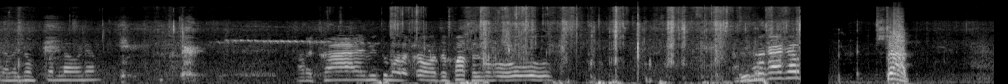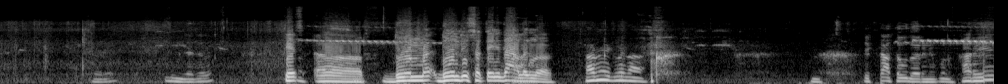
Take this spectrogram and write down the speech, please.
त्याला गप्पर लावण्या अरे काय मी तुम्हाला कवाचं पात्र बाबा हो. इकडं काय कर तेच अं, दोन दोन दिवसात त्यांनी दहा लग्न. थांब एक मिनिट. एक ताता उदाहरण आहे पण. अरे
